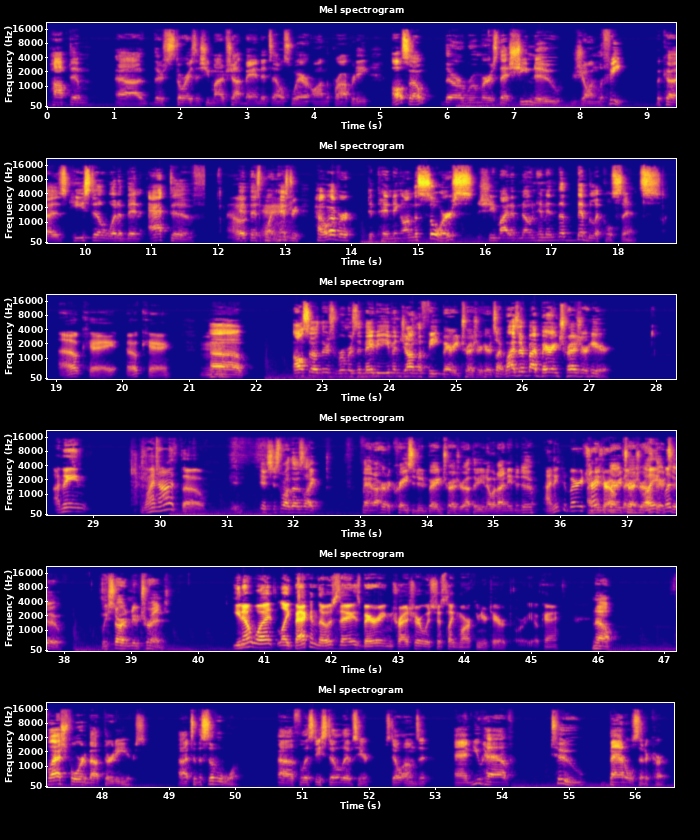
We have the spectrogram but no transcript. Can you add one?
popped him. Uh, there's stories that she might have shot bandits elsewhere on the property. Also, there are rumors that she knew Jean Lafitte because he still would have been active at this point in history. However, depending on the source, she might have known him in the biblical sense. Okay, okay. Mm. Uh, also, there's rumors that maybe even John Lafitte buried treasure here. It's like, why is everybody burying treasure here? I mean, why not though? It's just one of those like, man, I heard a crazy dude buried treasure out there. You know what I need to do? I need to bury treasure. I need to bury out there. treasure Like, out there let- too. We start a new trend. You know what? Like back in those days, burying treasure was just like marking your territory. Okay. Now, flash forward about 30 years uh, to the Civil War. Uh, Felicity still lives here, still owns it, and you have two battles that occur.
